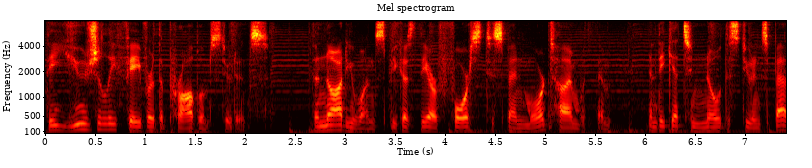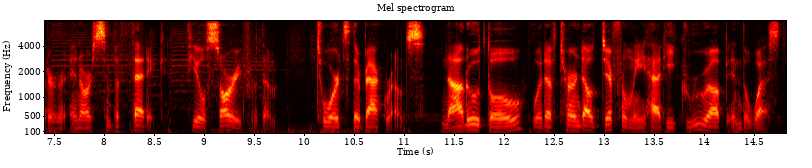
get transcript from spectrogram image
they usually favor the problem students. The naughty ones because they are forced to spend more time with them and they get to know the students better and are sympathetic, feel sorry for them, towards their backgrounds. Naruto would have turned out differently had he grew up in the West.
